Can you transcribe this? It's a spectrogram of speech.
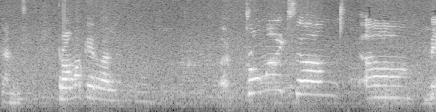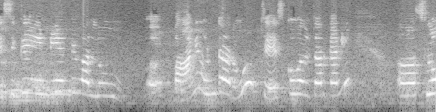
condition trauma care వాళ్ళ ట్రోమా ఇట్స్ బేసిక్గా ఏంటి అంటే వాళ్ళు uh, బాగానే ఉంటారు చేసుకోగలుగుతారు కానీ స్లో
